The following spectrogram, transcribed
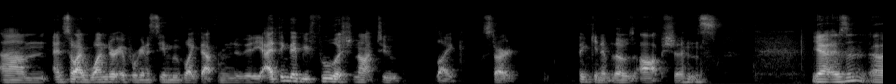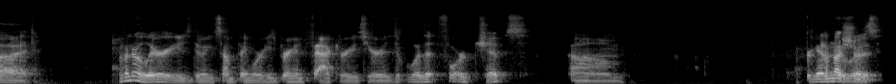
Um, and so I wonder if we're going to see a move like that from NVIDIA. I think they'd be foolish not to like start thinking of those options. Yeah, isn't uh, Kevin O'Leary is doing something where he's bringing factories here? Was it for chips? Um, forget. I'm not sure. Was...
